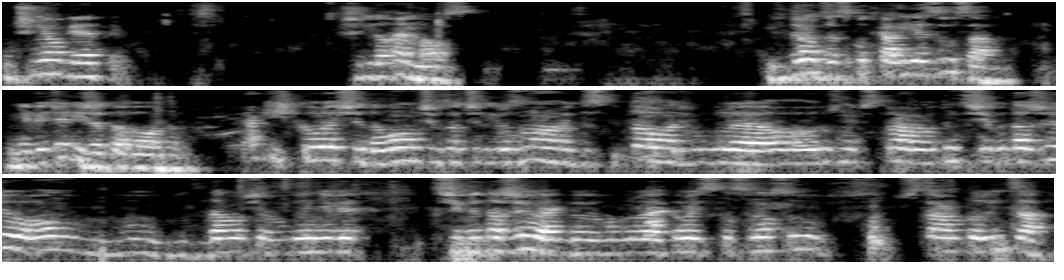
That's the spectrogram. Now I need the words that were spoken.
uczniowie szli do Emmaus i w drodze spotkali Jezusa. Nie wiedzieli, że to On. Jakiś koleś się dołączył, zaczęli rozmawiać, dyskutować w ogóle o różnych sprawach, o tym, co się wydarzyło. On zdawał się w ogóle nie wie, co się wydarzyło, jakby w ogóle koleś z kosmosu, cała okolica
